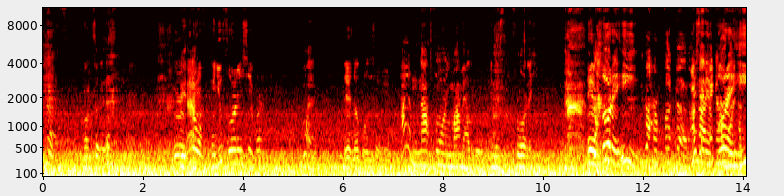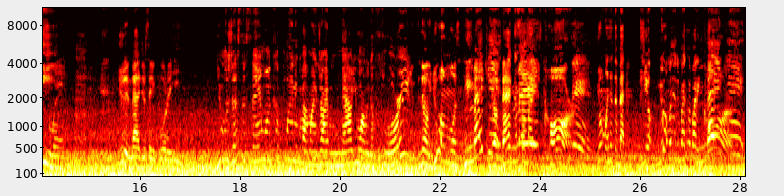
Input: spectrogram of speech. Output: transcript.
passing onto the Girl, Yeah. don't- can you floor this shit, bro? what? There's no police over here. I am not flooring my Malibu in this Florida heat. In Florida heat. You got her fucked up. I'm said not in Florida her break a heat. You did not just say Florida heat. You was just the same one complaining about my driving. Now you want me to floor it? No, you almost hit Make the back of somebody's car. sense. You almost hit the back. You, you almost hit the back of somebody's car. Make it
